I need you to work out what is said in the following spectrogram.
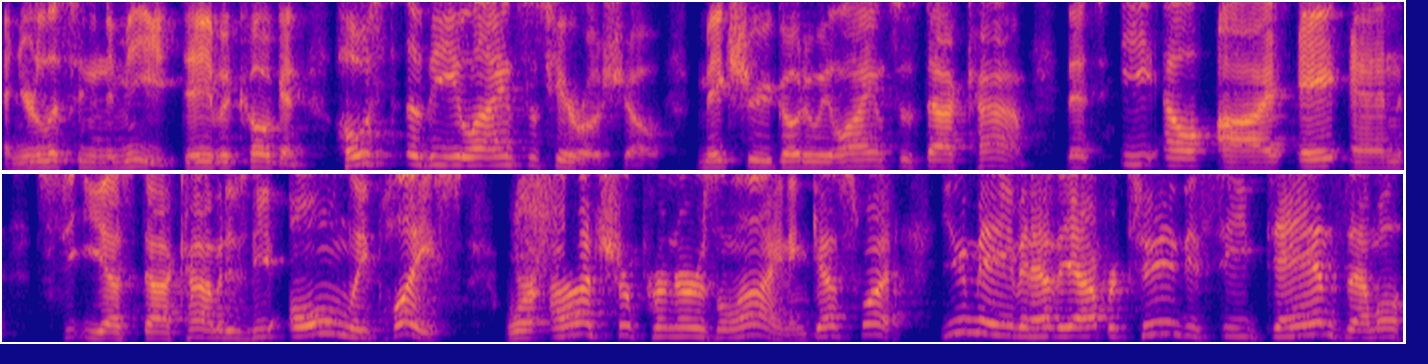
And you're listening to me, David Kogan, host of the Eliances Hero Show. Make sure you go to eliances.com. That's E L I A N C E S.com. It is the only place where entrepreneurs align. And guess what? You may even have the opportunity to see Dan Zemmel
